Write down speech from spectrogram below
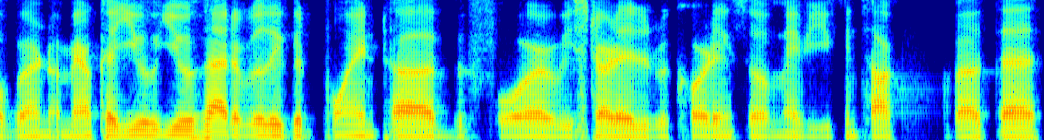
over in america. You you had a really good point uh, before we started recording so maybe you can talk about that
